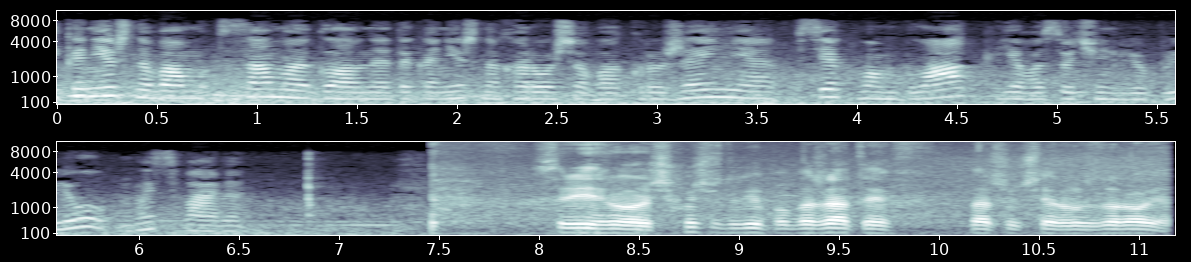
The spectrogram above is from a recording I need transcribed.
И, конечно, вам самое главное, это, конечно, хорошего окружения. Всех вам благ, я вас очень люблю, мы с вами. Сергій Григорович, хочу тобі побажати в першу чергу здоров'я.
